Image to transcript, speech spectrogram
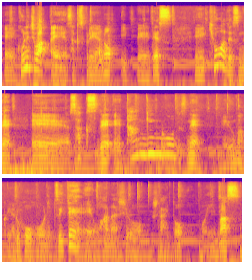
えー、こんにちは、えー、サックスプレイヤーの一平です、えー、今日はですね、えサックスで、えタンギングをですね、えうまくやる方法について、えお話をしたいと思います、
